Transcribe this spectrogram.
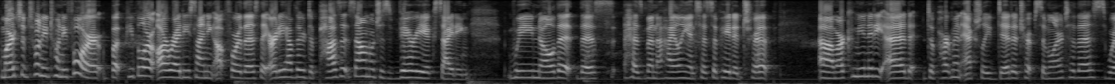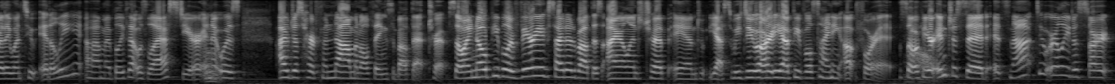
March of 2024, but people are already signing up for this. They already have their deposits down, which is very exciting. We know that this has been a highly anticipated trip. Um, our community ed department actually did a trip similar to this where they went to Italy. Um, I believe that was last year. And it was, I've just heard phenomenal things about that trip. So I know people are very excited about this Ireland trip. And yes, we do already have people signing up for it. So if you're interested, it's not too early to start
